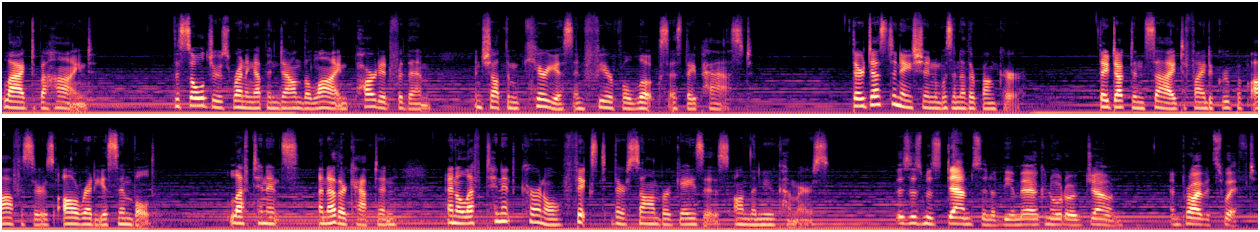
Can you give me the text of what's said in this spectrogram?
lagged behind. The soldiers running up and down the line parted for them and shot them curious and fearful looks as they passed. Their destination was another bunker. They ducked inside to find a group of officers already assembled. Lieutenants, another captain, and a lieutenant colonel fixed their somber gazes on the newcomers. This is Miss Damson of the American Order of Joan, and Private Swift.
